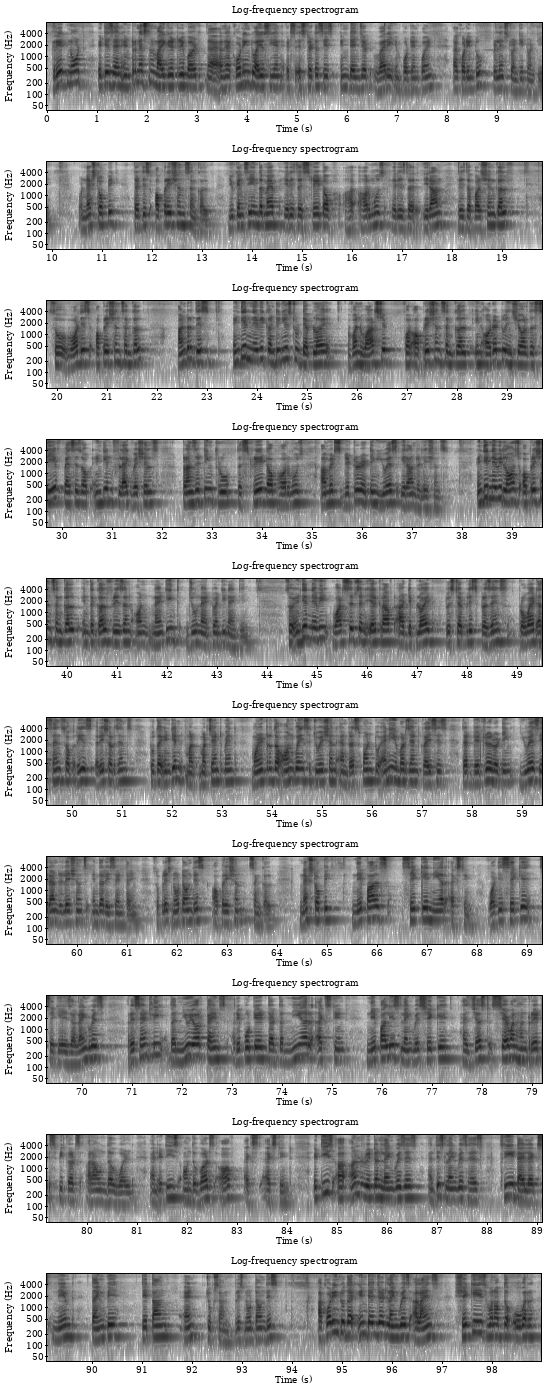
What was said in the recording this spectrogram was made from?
Great knot, it is an international migratory bird uh, and according to IUCN, its status is endangered, very important point according to prelims 2020 next topic that is operation sankalp. You can see in the map here is the strait of hormuz here is the iran here is the persian gulf so what is operation sankalp under this indian navy continues to deploy one warship for operation sankalp in order to ensure the safe passage of indian flag vessels transiting through the strait of hormuz amidst deteriorating us iran relations Indian Navy launched Operation Sankalp in the Gulf region on 19th June 2019. So Indian Navy warships and aircraft are deployed to establish presence, provide a sense of res- resurgence to the Indian mer- merchantmen, monitor the ongoing situation and respond to any emergent crisis that deteriorating US-Iran relations in the recent time. So please note down this Operation Sankalp. Next topic, Nepal's Seke near extinct. What is Seke? Seke is a language Recently, the New York Times reported that the near extinct Nepalese language Seke has just 700 speakers around the world and it is on the verge of ex- extinct. It is a unwritten language and this language has three dialects named Tangbe, Tetang and Chuksang. Please note down this. According to the Endangered Language Alliance, Seke is one of the over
